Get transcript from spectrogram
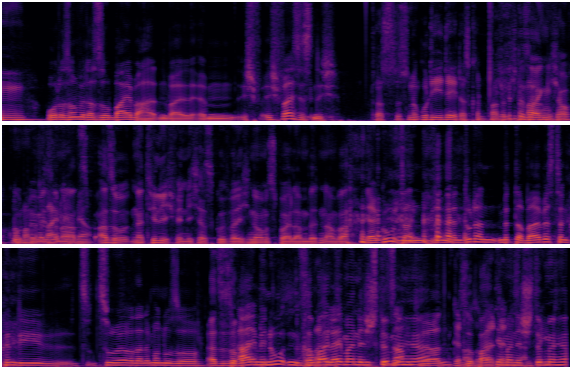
Hm. Oder sollen wir das so beibehalten? Weil ähm, ich, ich weiß es nicht. Das ist eine gute Idee. Das könnte man Ich wirklich finde das eigentlich auch gut, wenn wir so eine Art. reinnehmen, Also, natürlich finde ich das gut, weil ich nur am Spoilern bin, aber. Ja, gut, dann, wenn, wenn du dann mit dabei bist, dann können die Zu- Zuhörer dann immer nur so Also, sobald, drei Minuten sobald ihr meine Stimme hört, hören. Genau, sobald sobald ihr meine Stimme anfängt.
